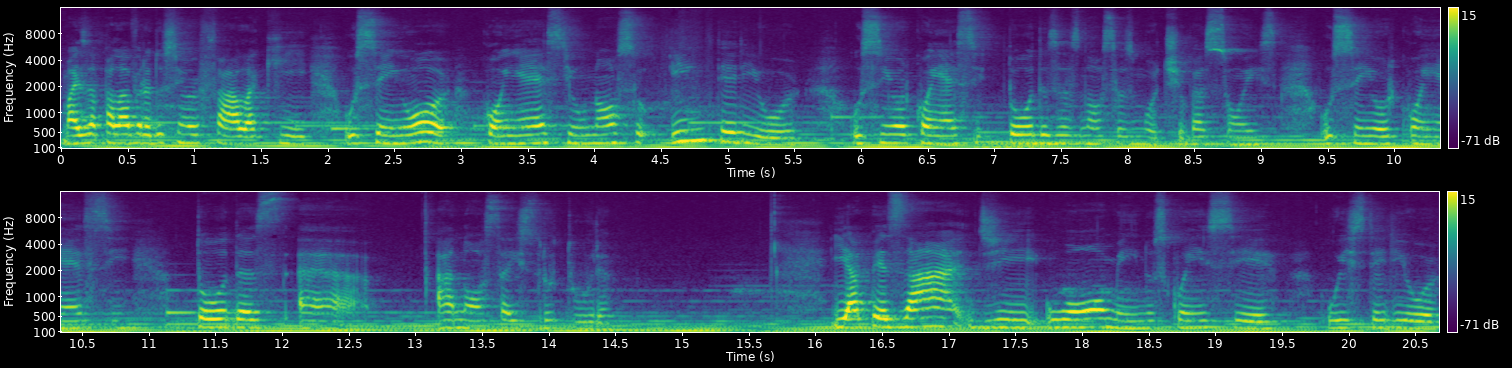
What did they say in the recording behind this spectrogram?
Mas a palavra do Senhor fala que o Senhor conhece o nosso interior, o Senhor conhece todas as nossas motivações, o Senhor conhece todas uh, a nossa estrutura. E apesar de o homem nos conhecer o exterior,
